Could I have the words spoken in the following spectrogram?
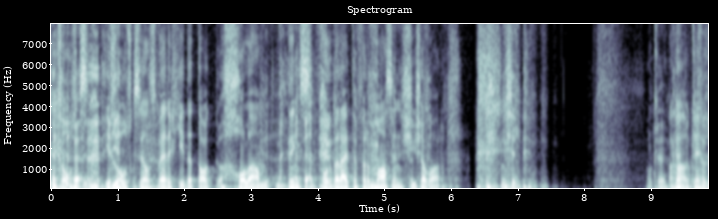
Ich habe ausgesehen, ich habe ausgesehen, als wäre ich jeden Tag Cola am Dings vorbereiten für Massen Shisha-Bar. Okay. Aha, okay. okay, Ich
